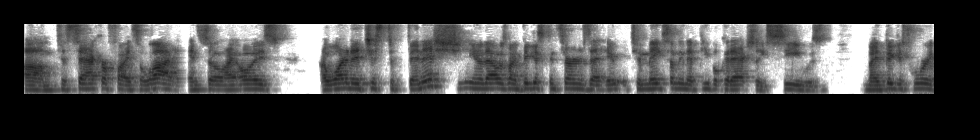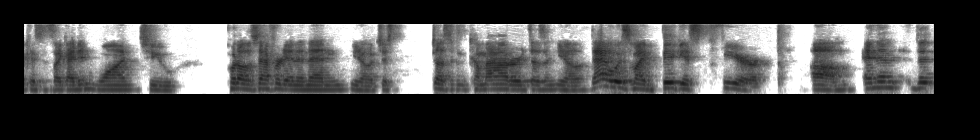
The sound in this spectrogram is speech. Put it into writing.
um, to sacrifice a lot. And so I always I wanted it just to finish. You know, that was my biggest concern is that it, to make something that people could actually see was my biggest worry because it's like I didn't want to put all this effort in and then you know it just doesn't come out or it doesn't you know that was my biggest fear. Um, and then the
